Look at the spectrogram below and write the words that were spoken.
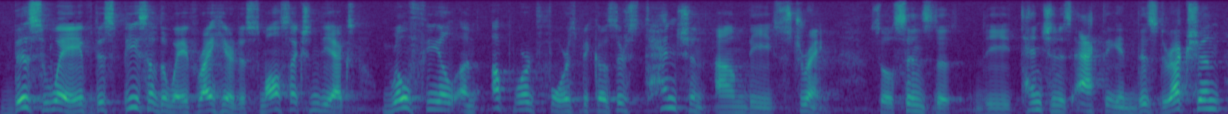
This wave, this piece of the wave right here, the small section dx, will feel an upward force because there's tension on the string. So since the, the tension is acting in this direction,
